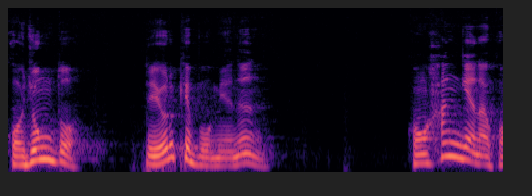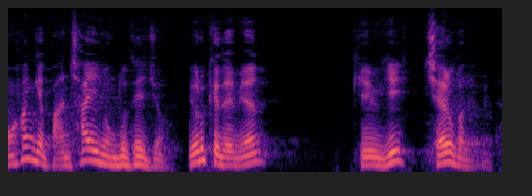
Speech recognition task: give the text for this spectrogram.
그 정도. 이렇게 보면은 공 한 개나 공 한 개 반 차이 정도 되죠. 이렇게 되면 기울기 제로가 됩니다.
